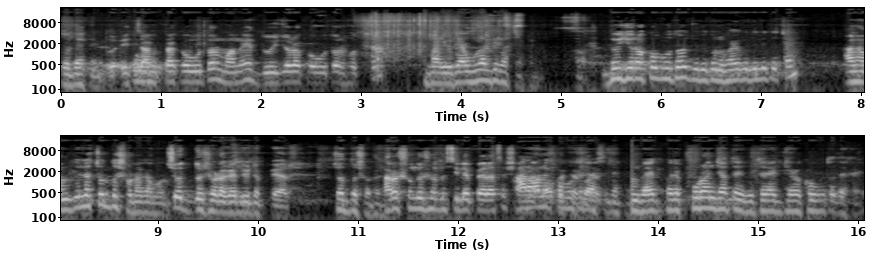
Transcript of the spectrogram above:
তো দেখেন তো এই চারটা কবুতর মানে দুই জোড়া কবুতর হচ্ছে? ভাই এটা উড়ান দিবা চাপেন দুই জোড়া কবুতর যদি কোনো ভাই বন্ধু নিতে চান আলহামদুলিল্লাহ চোদ্দশো টাকা বলছে চোদ্দশো টাকায় দুইটা পেয়ার চোদ্দশো টাকা। আরও সুন্দর সুন্দর সিলে পেয়ার আছে আর অনেক কবুতর আছে দেখেন। একবারে পুরান জাতের ভিতরে এক জোড়া কবুতর দেখাই।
